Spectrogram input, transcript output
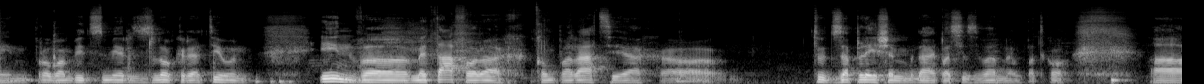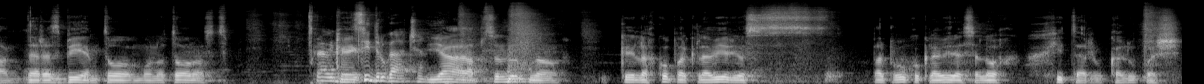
in probam biti zmer zelo kreativen in v metaforah, komparacijah, tudi zaplešem, kdaj pa se zvrnem, pa tako, da razbijem to monotonost. Pravi, da si drugačen. Ja, absolutno. Ker lahko pri klavirju, pri pouku klavirja se lahko hitro ukalupaš.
